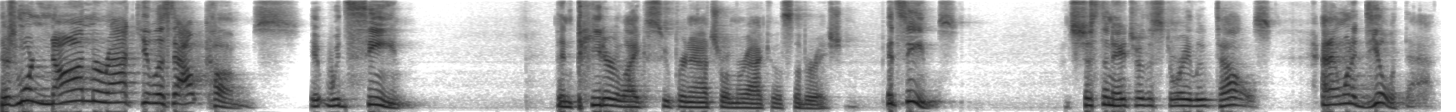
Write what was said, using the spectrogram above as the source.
There's more non miraculous outcomes, it would seem, than Peter like supernatural miraculous liberation. It seems. It's just the nature of the story Luke tells. And I want to deal with that.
